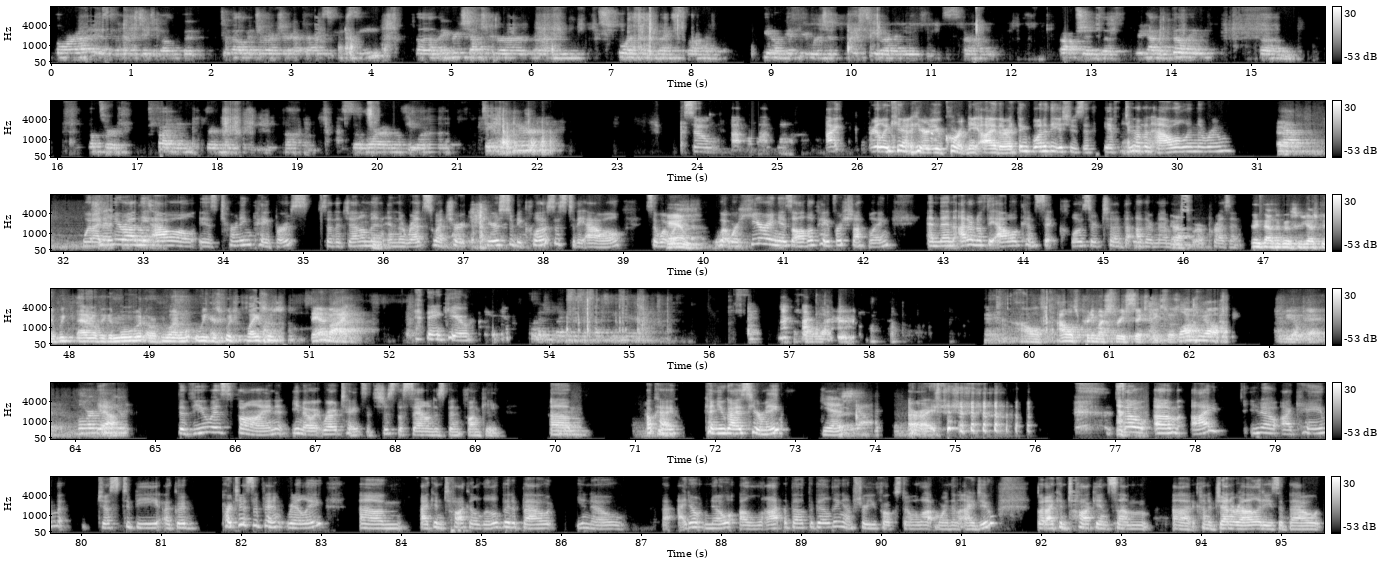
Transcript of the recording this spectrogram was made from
Laura is the real estate development, development director at Valley CDC. Um, I reached out to her, um, for some advice on, you know, if we were to proceed on any of these, um, options of rehabbing the building, um, what sort of funding there might be. Um, so Laura, I don't know if you want to take it here. So uh, I really can't hear you, Courtney, either. I think one of the issues, if, if, do you have an owl in the room? Yeah, What I I hear on the owl is turning papers. So the gentleman in the red sweatshirt appears to be closest to the owl. So what we're, what we're hearing is all the paper shuffling. And then I don't know if the owl can sit closer to the other members Yeah. who are present. I think that's a good suggestion. If we, I don't know if we can move it or if we want, we can switch places. Stand by. Thank you. switch places if that's easier. Okay, Owl's, Owl's pretty much three sixty, so as long as we all should be okay. Laura, Yeah. can you, The view is fine. You know, it rotates. It's just the sound has been funky. Um, okay. Can you guys hear me? Yes, All right. so um, I, you know, I came just to be a good participant, really. Um, I can talk a little bit about, you know, I- don't know a lot about the building. I'm sure you folks know a lot more than I do, but I can talk in some uh, kind of generalities about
